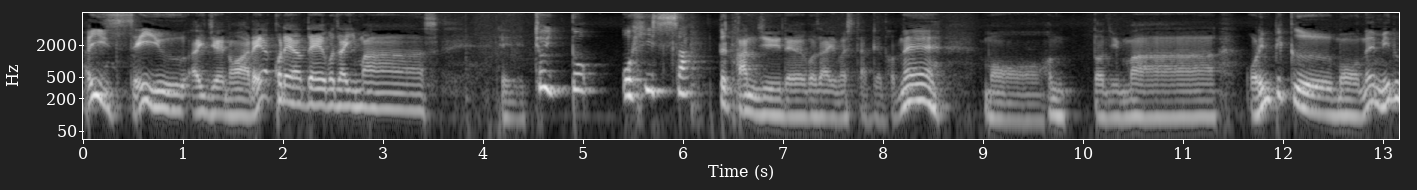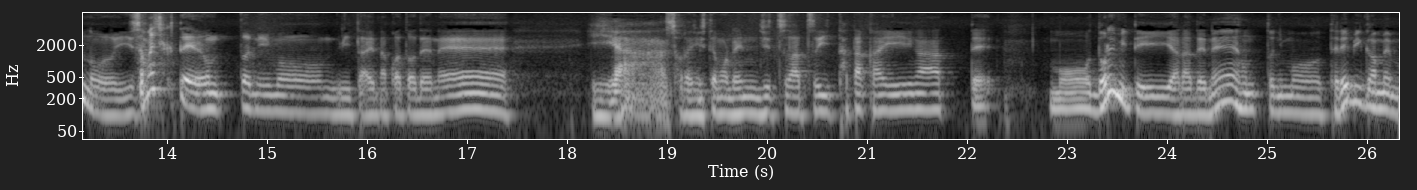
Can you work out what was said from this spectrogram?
はい、声優 IJ のあれやこれやでございます。えーちょいとおひさって感じでございましたけどね。もう本当にまあ、オリンピックもね、見るの忙しくて、本当にもう、みたいなことでね。いや、それにしても連日熱い戦いがあって、もうどれ見ていいやらでね、本当にもうテレビ画面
